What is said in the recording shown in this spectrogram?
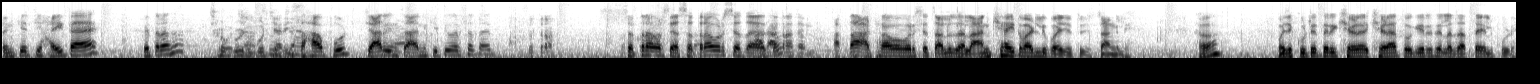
संकेतची हाईट आहे. किती सहा फूट चार इंच. आणि किती वर्षाचा आहे? सतरा. सतरा वर्ष सतरा वर्षाचा आहे आता अठरावा वर्ष चालू झाला. आणखी हाईट वाढली पाहिजे तुझी चांगली. ह? म्हणजे कुठेतरी खेळ खेळात वगैरे त्याला जाता येईल पुढे.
